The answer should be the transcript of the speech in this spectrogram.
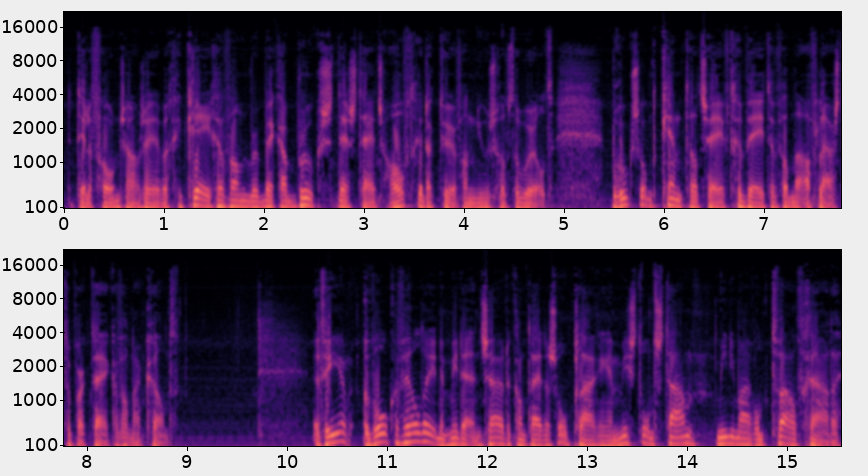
De telefoon zou ze hebben gekregen van Rebecca Brooks, destijds hoofdredacteur van News of the World. Brooks ontkent dat ze heeft geweten van de afluisterpraktijken van haar krant. Het weer, wolkenvelden in het midden en zuiden kan tijdens opklaringen mist ontstaan, minimaal rond 12 graden.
